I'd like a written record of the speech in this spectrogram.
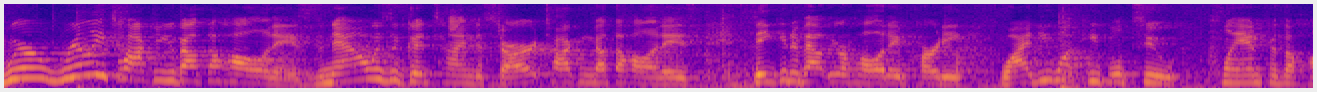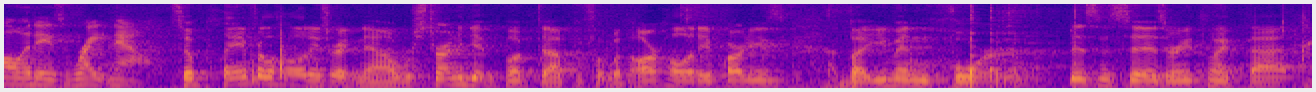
we're really talking about the holidays. Now is a good time to start talking about the holidays, thinking about your holiday party. Why do you want people to plan for the holidays right now? So plan for the holidays right now, we're starting to get booked up with, with our holiday parties, but even for businesses or anything like that,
